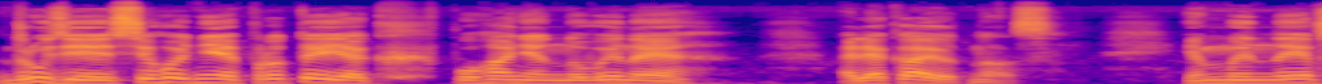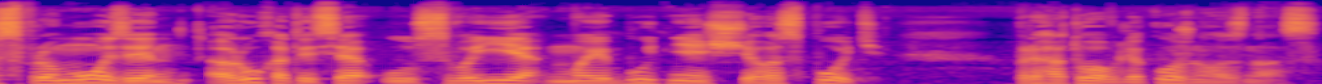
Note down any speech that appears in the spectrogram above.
Друзі, сьогодні про те, як погані новини лякають нас, і ми не в спромозі рухатися у своє майбутнє, що Господь приготував для кожного з нас.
